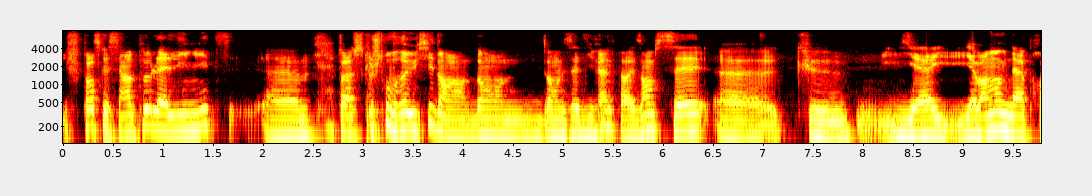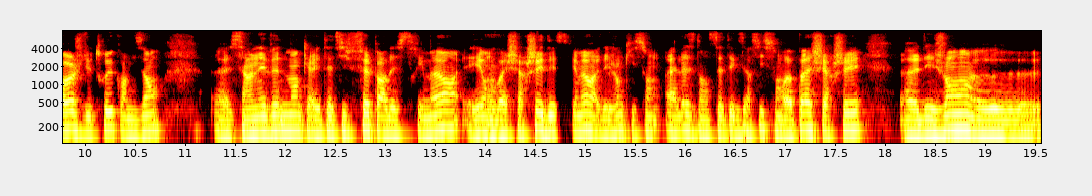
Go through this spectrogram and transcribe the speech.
je pense que c'est un peu la limite. Euh, enfin, ce que je trouve réussi dans, dans, dans le Z-Event, par exemple, c'est euh, qu'il y a, y a vraiment une approche du truc en disant c'est un événement caritatif fait par des streamers et on mm. va chercher des streamers et des gens qui sont à l'aise dans cet exercice. On va pas chercher euh, des gens euh,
